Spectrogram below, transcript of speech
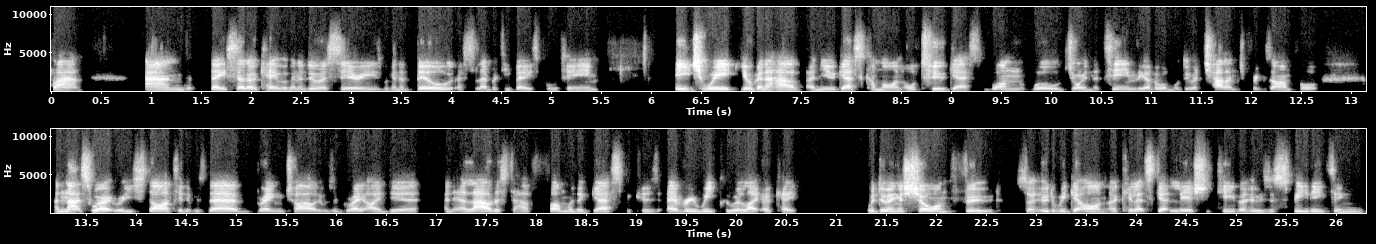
plan? And they said, okay, we're going to do a series. We're going to build a celebrity baseball team. Each week, you're going to have a new guest come on, or two guests. One will join the team, the other one will do a challenge, for example. And that's where it really started. It was their brainchild. It was a great idea. And it allowed us to have fun with a guest because every week we were like, okay, we're doing a show on food. So who do we get on? Okay, let's get Leah Shutkever, who's a speed eating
